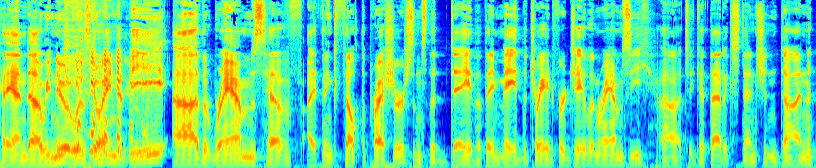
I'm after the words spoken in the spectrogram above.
And uh, we knew it was going to be. Uh, the Rams have, I think, felt the pressure since the day that they made the trade for Jalen Ramsey uh, to get that extension done.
